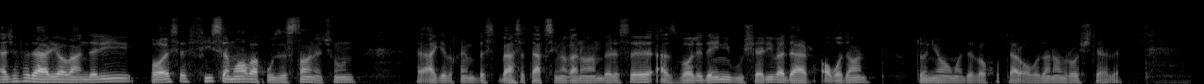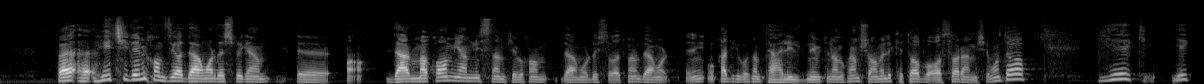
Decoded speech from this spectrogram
نجف دریابندری باعث فیس ما و خوزستانه چون اگه بخوایم بحث تقسیم غنایم برسه از والدینی بوشهری و در آبادان دنیا آمده و خب در آبادان هم رشد کرده. و هیچ چیزی نمی‌خوام زیاد در موردش بگم. در مقامی هم نیستم که بخوام در موردش صحبت کنم. در مورد یعنی اون که گفتم تحلیل نمی‌تونم بکنم شامل کتاب و آثار هم میشه. منتها یک یک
